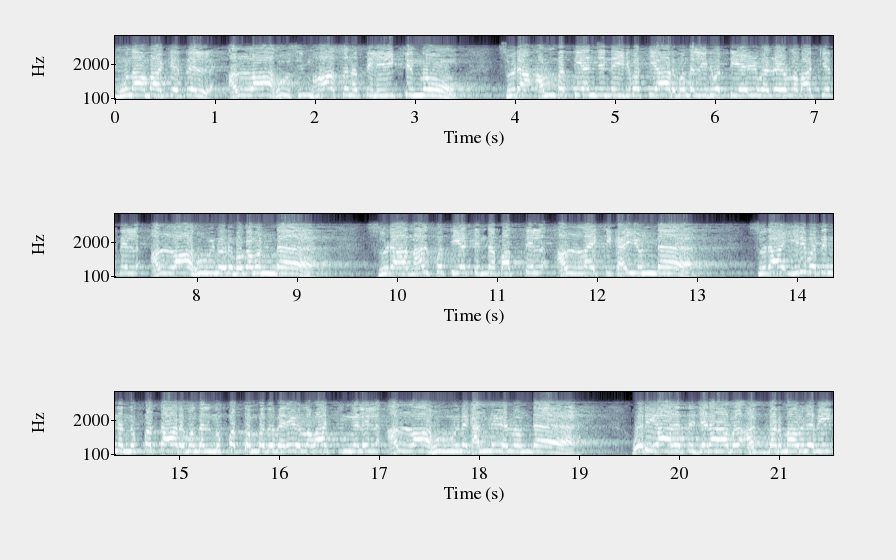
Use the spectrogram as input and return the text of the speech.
മൂന്നാം വാക്യത്തിൽ അള്ളാഹു സിംഹാസനത്തിൽ ഇരിക്കുന്നു സുര അമ്പത്തിയഞ്ചിന്റെ ഇരുപത്തിയാറ് മുതൽ ഇരുപത്തിയേഴ് വരെയുള്ള വാക്യത്തിൽ അള്ളാഹുവിനൊരു മുഖമുണ്ട്. സുര നാൽപ്പത്തിയെട്ടിന്റെ പത്തിൽ അള്ളയ്ക്ക് കൈയുണ്ട്. സുര ഇരുപതിന്റെ മുപ്പത്തി ആറ് മുതൽ മുപ്പത്തൊമ്പത് വരെയുള്ള വാക്യങ്ങളിൽ അള്ളാഹുവിന് കണ്ണുകളുണ്ട്. ഒരു കാലത്ത് ജനാബ് അക്ബർ മൗലവി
